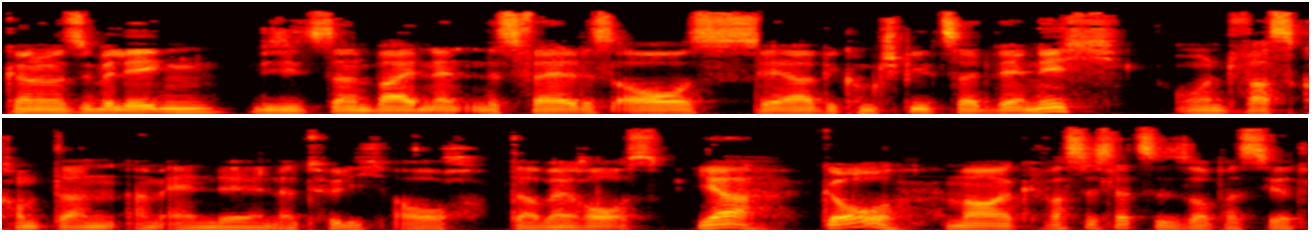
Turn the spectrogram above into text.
Können wir uns überlegen, wie sieht es dann an beiden Enden des Feldes aus? Wer bekommt Spielzeit, wer nicht? Und was kommt dann am Ende natürlich auch dabei raus? Ja, go, Mark. Was ist letzte Saison passiert?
